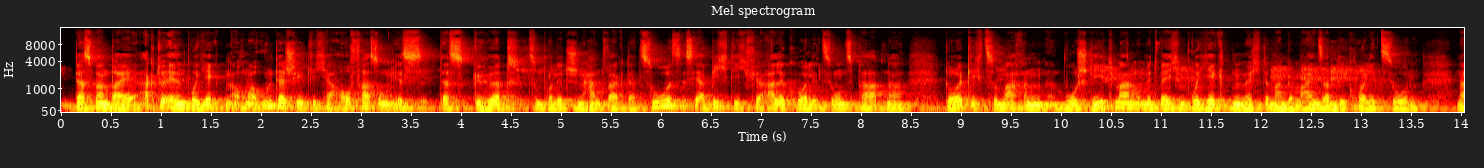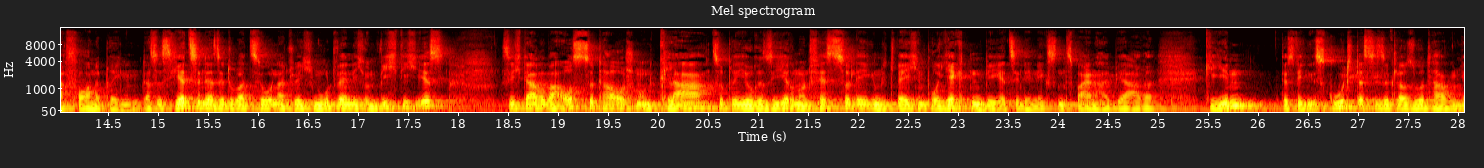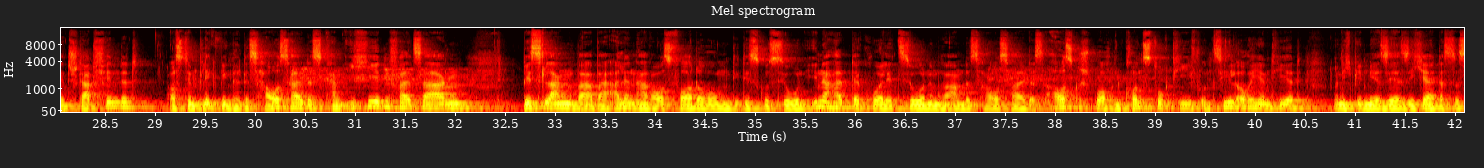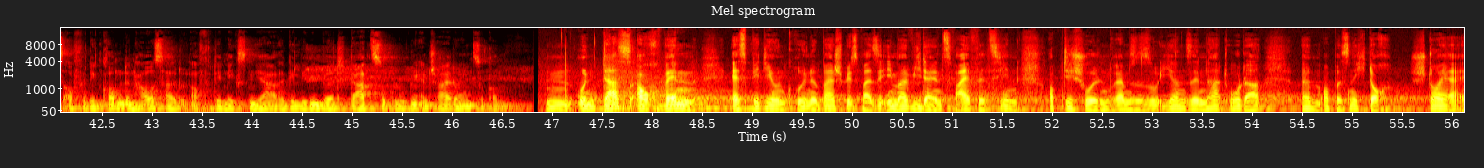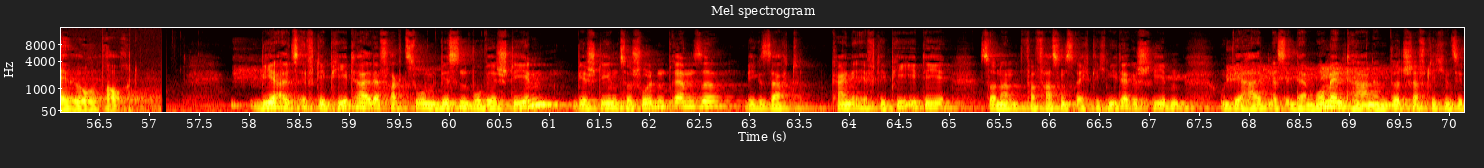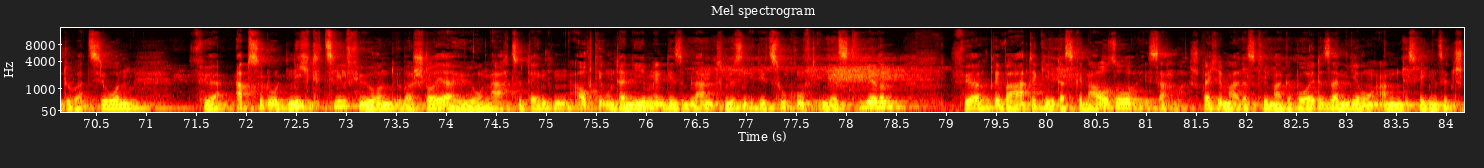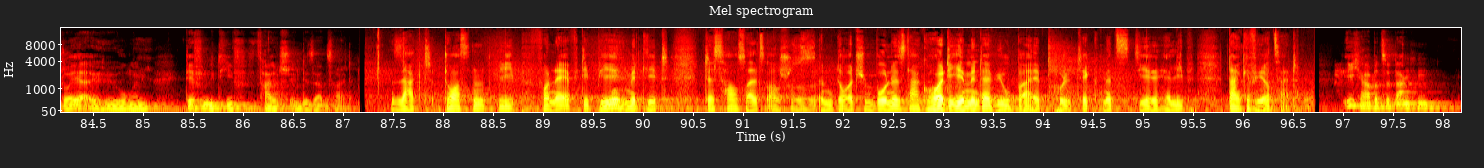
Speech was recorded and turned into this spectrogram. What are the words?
Dass man bei aktuellen Projekten auch mal unterschiedlicher Auffassung ist, das gehört zum politischen Handwerk dazu. Es ist ja wichtig für alle Koalitionspartner deutlich zu machen, wo steht man und mit welchen Projekten möchte man gemeinsam die Koalition nach vorne bringen. Dass es jetzt in der Situation natürlich notwendig und wichtig ist, sich darüber auszutauschen und klar zu priorisieren und festzulegen, mit welchen Projekten wir jetzt in den nächsten zweieinhalb Jahren gehen. Deswegen ist gut, dass diese Klausurtagung jetzt stattfindet. Aus dem Blickwinkel des Haushaltes kann ich jedenfalls sagen, bislang war bei allen Herausforderungen die Diskussion innerhalb der Koalition im Rahmen des Haushaltes ausgesprochen konstruktiv und zielorientiert. Und ich bin mir sehr sicher, dass das auch für den kommenden Haushalt und auch für die nächsten Jahre gelingen wird, da zu klugen Entscheidungen zu kommen. Und das auch wenn SPD und Grüne beispielsweise immer wieder in Zweifel ziehen, ob die Schuldenbremse so ihren Sinn hat oder ähm, ob es nicht doch Steuererhöhungen braucht. Wir als FDP-Teil der Fraktion wissen, wo wir stehen. Wir stehen zur Schuldenbremse. Wie gesagt, keine FDP-Idee, sondern verfassungsrechtlich niedergeschrieben. Und wir halten es in der momentanen wirtschaftlichen Situation für absolut nicht zielführend, über Steuererhöhungen nachzudenken. Auch die Unternehmen in diesem Land müssen in die Zukunft investieren. Für Private gilt das genauso. Ich sag, spreche mal das Thema Gebäudesanierung an. Deswegen sind Steuererhöhungen definitiv falsch in dieser Zeit. Sagt Thorsten Lieb von der FDP, Mitglied des Haushaltsausschusses im Deutschen Bundestag, heute hier im Interview bei Politik mit Stil. Herr Lieb, danke für Ihre Zeit. Ich habe zu danken.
